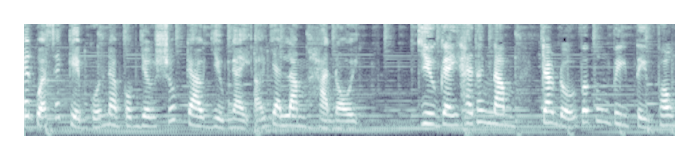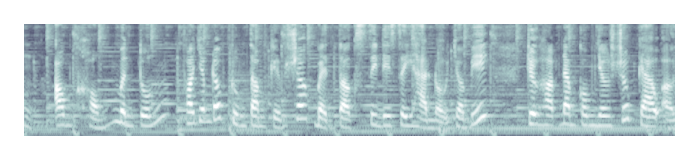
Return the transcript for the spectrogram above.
Kết quả xét nghiệm của nam công nhân sốt cao nhiều ngày ở Gia Lâm, Hà Nội. Chiều ngày 2 tháng 5, trao đổi với phóng viên Tiền Phong, ông Khổng Minh Tuấn, Phó Giám đốc Trung tâm Kiểm soát Bệnh tật CDC Hà Nội cho biết, trường hợp nam công nhân sốt cao ở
